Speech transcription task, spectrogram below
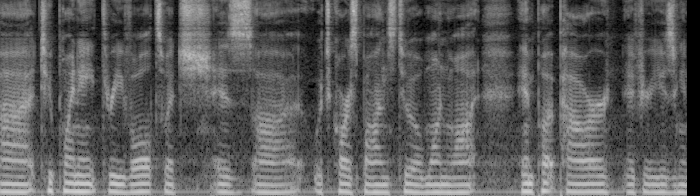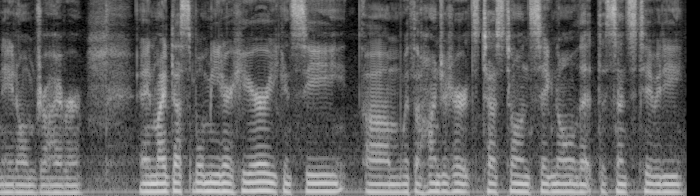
uh, 2.83 volts, which is uh, which corresponds to a one watt input power if you're using an 8 ohm driver. And my decibel meter here, you can see um, with a 100 hertz test tone signal that the sensitivity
